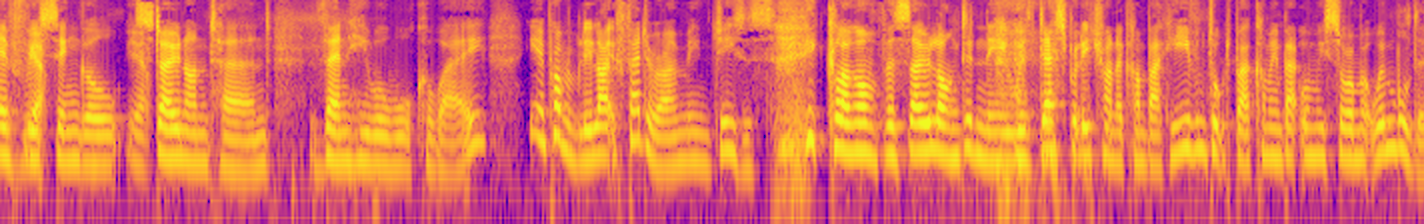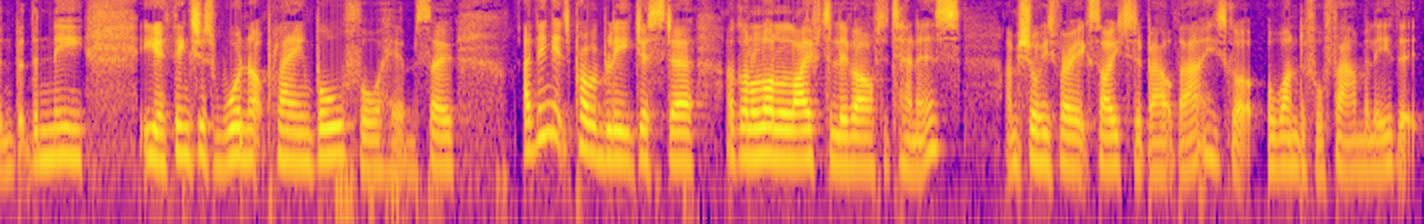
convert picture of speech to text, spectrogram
Every yeah. single yeah. stone unturned, then he will walk away. You know, probably like Federer. I mean, Jesus, he clung on for so long, didn't he? He was desperately trying to come back. He even talked about coming back when we saw him at Wimbledon, but the knee, you know, things just were not playing ball for him. So I think it's probably just uh, I've got a lot of life to live after tennis. I'm sure he's very excited about that. He's got a wonderful family that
